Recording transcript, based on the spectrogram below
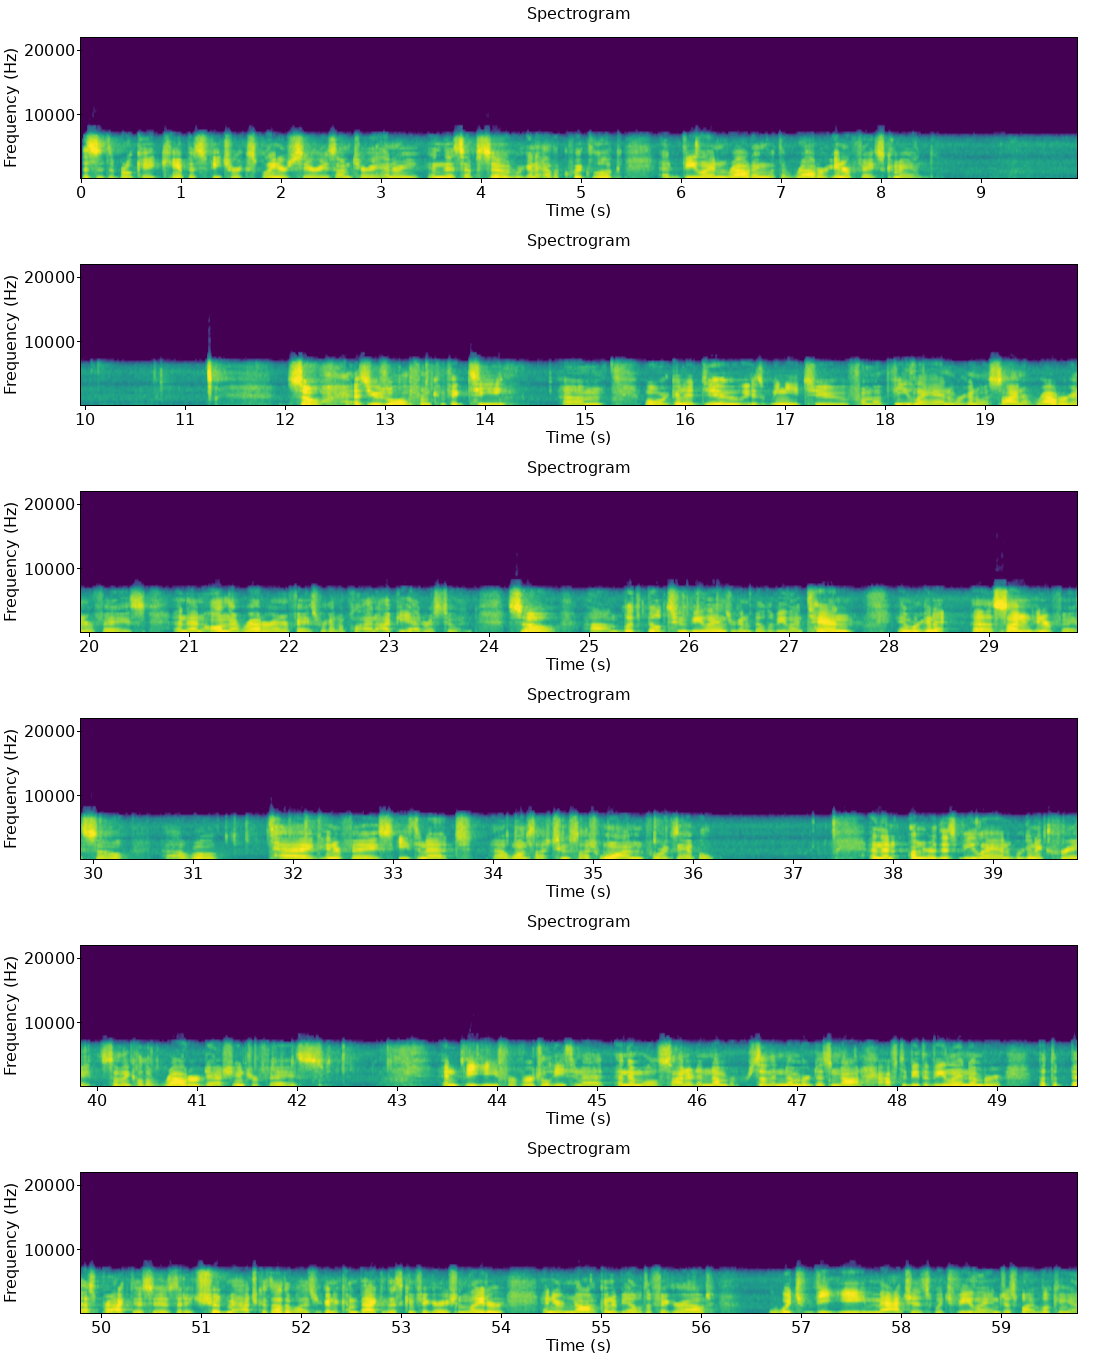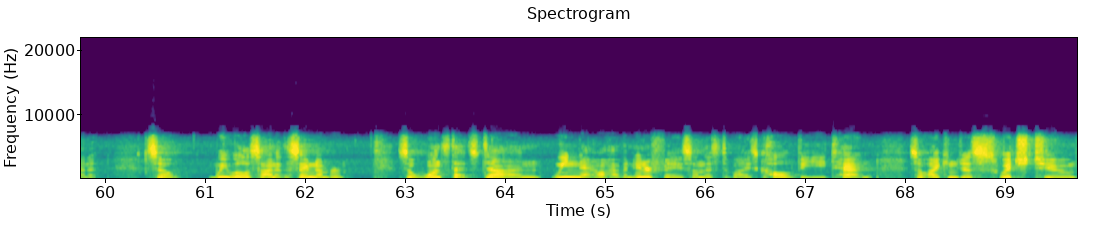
This is the Brocade Campus Feature Explainer Series. I'm Terry Henry. In this episode, we're going to have a quick look at VLAN routing with the router interface command. So, as usual, from config T, um, what we're going to do is we need to, from a VLAN, we're going to assign a router interface, and then on that router interface, we're going to apply an IP address to it. So um, let's build two VLANs. We're going to build a VLAN 10, and we're going to uh, assign an interface. So uh, we'll tag interface Ethernet uh, 1 slash 2 slash 1, for example. And then under this VLAN, we're going to create something called a router dash interface and VE for virtual Ethernet, and then we'll assign it a number. So the number does not have to be the VLAN number, but the best practice is that it should match, because otherwise you're going to come back to this configuration later, and you're not going to be able to figure out which VE matches which VLAN just by looking at it. So we will assign it the same number. So once that's done, we now have an interface on this device called VE10. So I can just switch to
